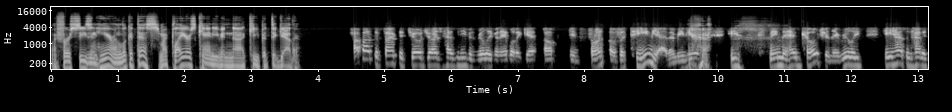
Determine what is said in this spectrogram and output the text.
my first season here, and look at this. My players can't even uh, keep it together. How about the fact that Joe Judge hasn't even really been able to get up in front of a team yet? I mean, he's named the head coach, and they really he hasn't had a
